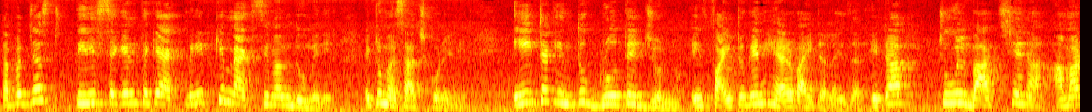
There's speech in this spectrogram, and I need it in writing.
তারপর জাস্ট তিরিশ সেকেন্ড থেকে এক মিনিট কি ম্যাক্সিমাম দু মিনিট একটু ম্যাসাজ করে নিই। এইটা কিন্তু গ্রোথের জন্য। এই ফাইটোগেন হেয়ার ভাইটালাইজার এটা চুল বাড়ছে না, আমার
